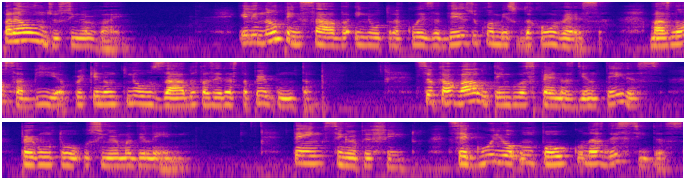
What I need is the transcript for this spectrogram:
Para onde o senhor vai? Ele não pensava em outra coisa desde o começo da conversa, mas não sabia porque não tinha ousado fazer esta pergunta. Seu cavalo tem boas pernas dianteiras? perguntou o senhor Madeleine. Tem, senhor prefeito. Segure-o um pouco nas descidas.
